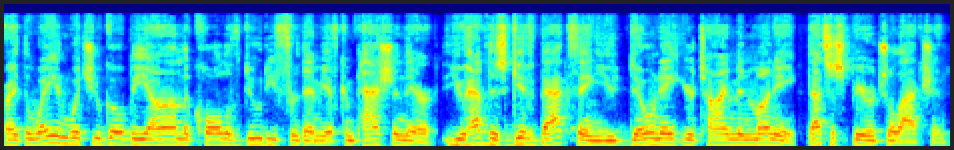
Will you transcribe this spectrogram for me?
right? The way in which you go beyond the call of duty for them. You have compassion there. You have this give back thing. You donate your time and money. That's a spiritual action.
